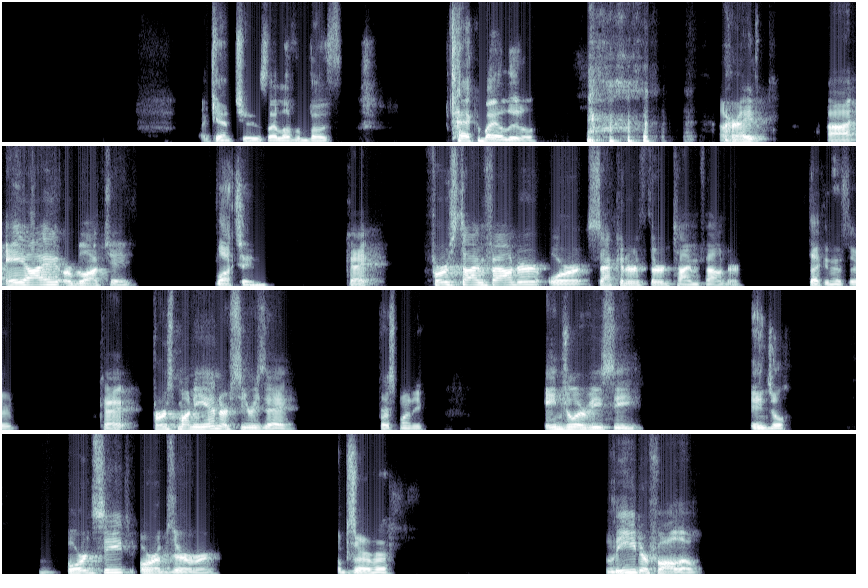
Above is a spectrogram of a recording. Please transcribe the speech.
I can't choose. I love them both. Tech by a little. All right. Uh, AI or blockchain? Blockchain. Okay. First time founder or second or third time founder? Second or third. Okay. First money in or Series A? First money. Angel or VC? Angel. Board seat or observer? Observer. Lead or follow?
